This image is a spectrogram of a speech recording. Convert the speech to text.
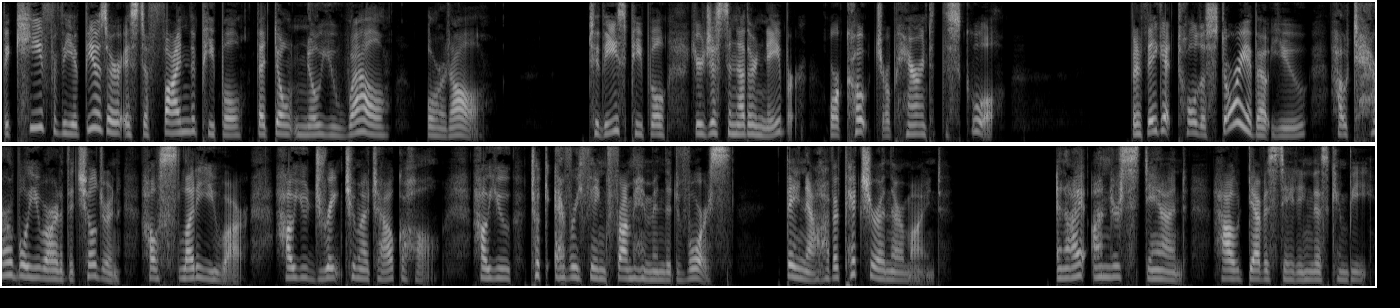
The key for the abuser is to find the people that don't know you well or at all. To these people, you're just another neighbor or coach or parent at the school. But if they get told a story about you, how terrible you are to the children, how slutty you are, how you drink too much alcohol, how you took everything from him in the divorce, they now have a picture in their mind. And I understand how devastating this can be.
